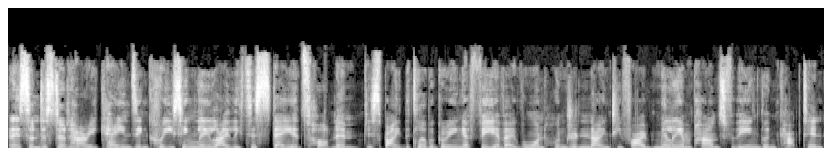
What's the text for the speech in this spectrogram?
And it's understood Harry Kane's increasingly likely to stay at Tottenham, despite the club agreeing a fee of over £195 million for the England captain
